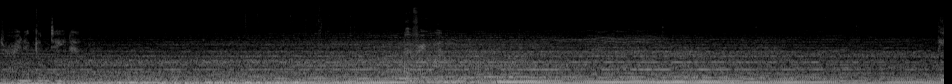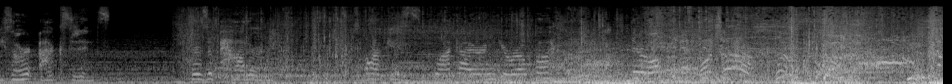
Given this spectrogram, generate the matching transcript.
trying to contain it. Everyone. These aren't accidents. There's a pattern. Arcus, Black Iron, Europa. They're all connected. You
